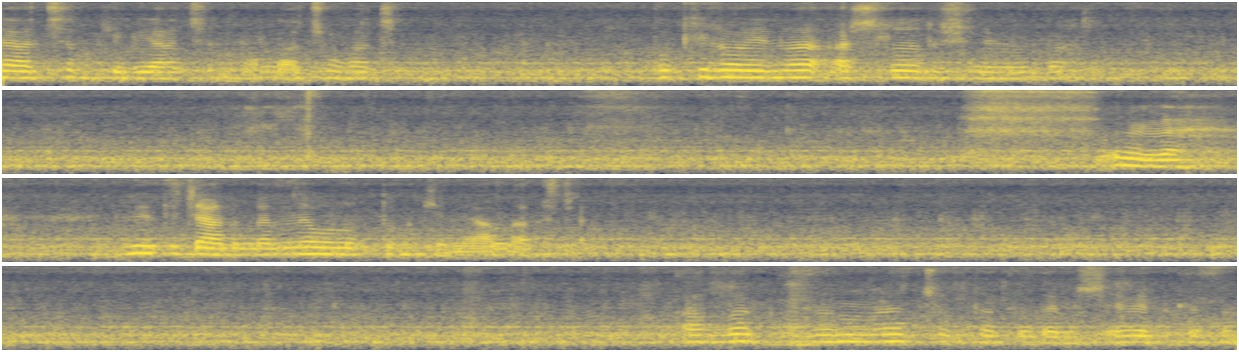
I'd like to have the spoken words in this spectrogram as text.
Bir açım ki bir açım. Vallahi çok açım. Bu kiloyla açlığı düşünüyorum bak. Öyle. Ne diyecektim ben ne unuttum ki ne anlatacağım. Allah kızımı çok tatlı demiş. Evet kızım.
